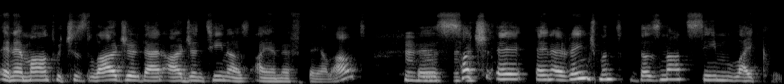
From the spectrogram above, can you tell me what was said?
an amount which is larger than Argentina's IMF bailout, uh, mm-hmm. uh, such a, an arrangement does not seem likely.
